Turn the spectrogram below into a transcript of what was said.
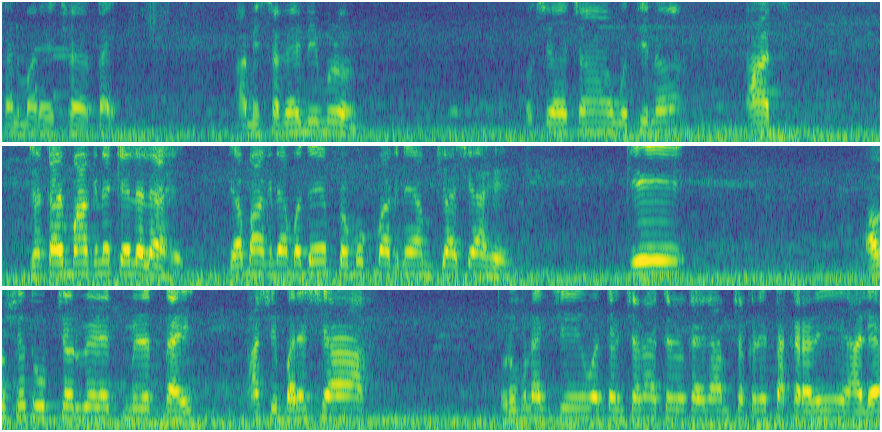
सन्मान्य छायाताई आम्ही सगळ्यांनी मिळून पक्षाच्या वतीनं आज ज्या काय मागण्या केलेल्या आहेत त्या मागण्यामध्ये प्रमुख मागणी आमची अशी आहे की औषध उपचार वेळेत मिळत नाहीत अशी बऱ्याचशा रुग्णांची व त्यांच्या नातेवाईकांना आमच्याकडे तक्रारी आल्या.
